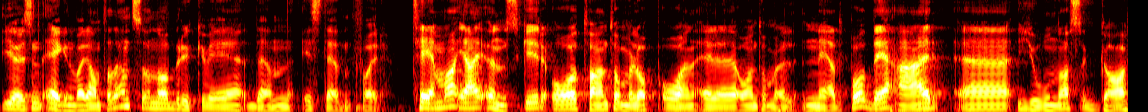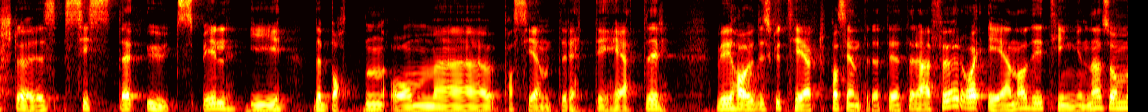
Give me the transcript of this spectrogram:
gjøre sin egen variant av den, så nå bruker vi den istedenfor. Temaet jeg ønsker å ta en tommel opp og en, eller, og en tommel ned på, det er eh, Jonas Gahr Støres siste utspill i debatten om eh, pasientrettigheter. Vi har jo diskutert pasientrettigheter her før, og en av de tingene som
